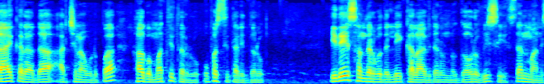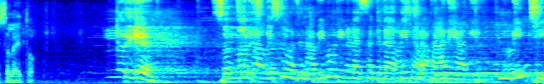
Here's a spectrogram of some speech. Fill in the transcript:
ಗಾಯಕರಾದ ಅರ್ಚನಾ ಉಡುಪ ಹಾಗೂ ಮತ್ತಿತರರು ಉಪಸ್ಥಿತರಿದ್ದರು. ಇದೇ ಸಂದರ್ಭದಲ್ಲಿ ಕಲಾವಿದರನ್ನು ಗೌರವಿಸಿ ಸನ್ಮಾನಿಸಲಾಯಿತು. ವಿಷ್ಣುವರ್ಧನ ಅಭಿಮಾನಿಗಳ ಸಂಘದ ಅಧ್ಯಕ್ಷ ತಾರೆಯಾಗಿ ಮಿಂಚಿ.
